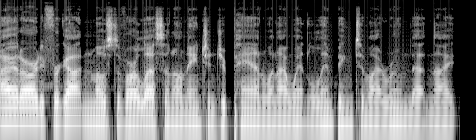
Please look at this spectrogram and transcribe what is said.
I had already forgotten most of our lesson on ancient Japan when I went limping to my room that night.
